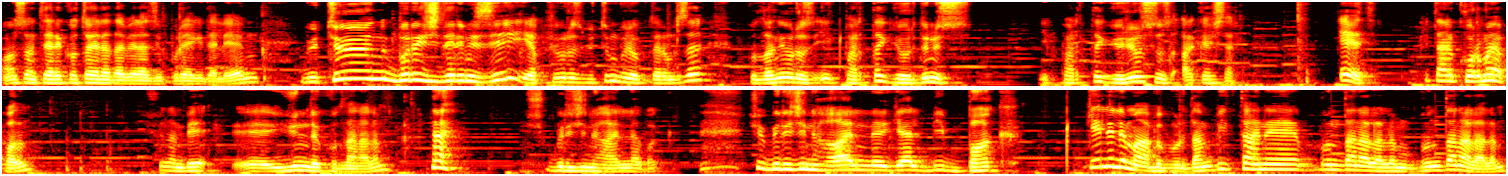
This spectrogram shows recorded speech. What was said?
Ondan sonra terakotayla da birazcık buraya gidelim. Bütün bridge'lerimizi yapıyoruz. Bütün bloklarımızı kullanıyoruz. İlk partta gördünüz. İlk partta görüyorsunuz arkadaşlar. Evet. Bir tane koruma yapalım. Şuradan bir e, yün de kullanalım. Heh. Şu bridge'in haline bak. Şu bridge'in haline gel bir bak. Gelelim abi buradan. Bir tane bundan alalım. Bundan alalım.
